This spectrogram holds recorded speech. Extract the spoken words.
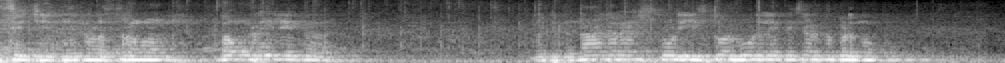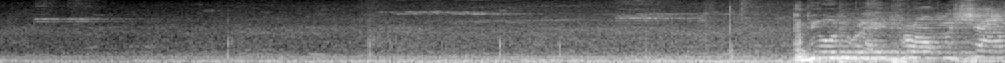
ചെയ്യുന്നതിനുള്ള ശ്രമം ബൗണ്ടറിയിലേക്ക് മറ്റൊരു നാല് റൺസ് കൂടി സ്കോർ ബോർഡിലേക്ക് ചേർക്കപ്പെടുന്നു A beautiful hit from Sham.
